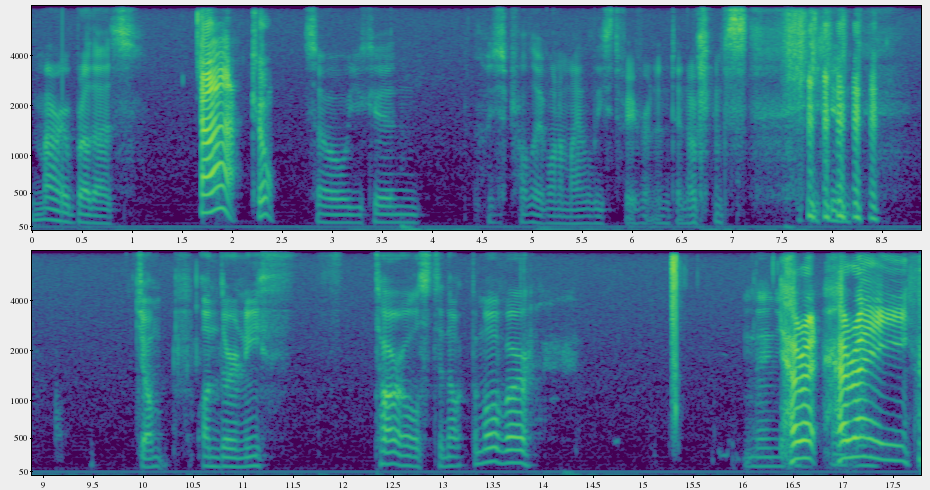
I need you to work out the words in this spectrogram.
Mario Brothers. Ah, cool. So you can. It's probably one of my least favorite Nintendo games. You can jump underneath turtles to knock them over. And then you Hooray! can. Hooray!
